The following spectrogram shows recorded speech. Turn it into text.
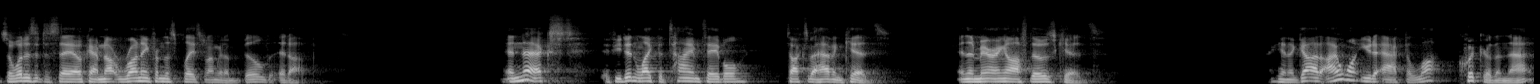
So, what is it to say, okay, I'm not running from this place, but I'm going to build it up? And next, if you didn't like the timetable, talks about having kids and then marrying off those kids. Again, God, I want you to act a lot quicker than that.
